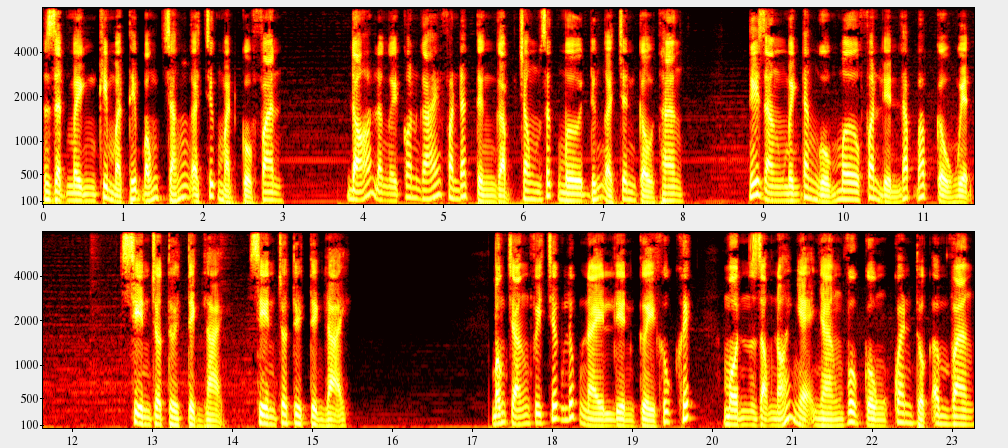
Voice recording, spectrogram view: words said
giật mình khi mà thấy bóng trắng ở trước mặt của Phan. Đó là người con gái Phan đã từng gặp trong giấc mơ đứng ở chân cầu thang. Nghĩ rằng mình đang ngủ mơ Phan liền lắp bắp cầu nguyện. Xin cho tôi tỉnh lại, xin cho tôi tỉnh lại. Bóng trắng phía trước lúc này liền cười khúc khích, một giọng nói nhẹ nhàng vô cùng quen thuộc âm vang.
